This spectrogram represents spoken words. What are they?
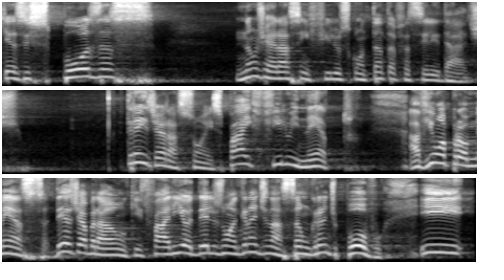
que as esposas não gerassem filhos com tanta facilidade? Três gerações, pai, filho e neto. Havia uma promessa, desde Abraão, que faria deles uma grande nação, um grande povo. E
